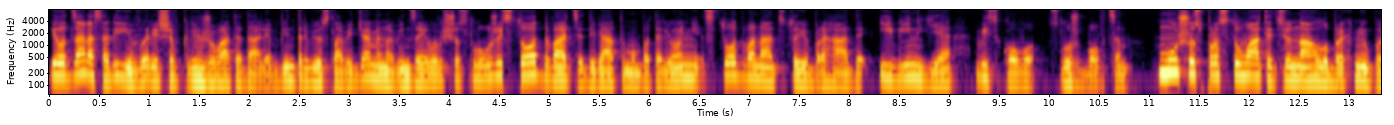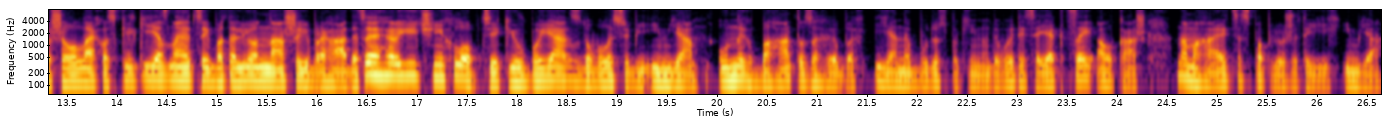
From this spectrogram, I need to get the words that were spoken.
І от зараз Алієв вирішив крінжувати далі. В інтерв'ю Славі Дьоміну він заявив, що служить в 129-му батальйоні 112-ї бригади, і він є військовослужбовцем. Мушу спростувати цю наглу брехню, пише Олег, оскільки я знаю цей батальйон нашої бригади. Це героїчні хлопці, які в боях здобули собі ім'я. У них багато загиблих, і я не буду спокійно дивитися, як цей алкаш намагається споплюжити їх ім'я.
